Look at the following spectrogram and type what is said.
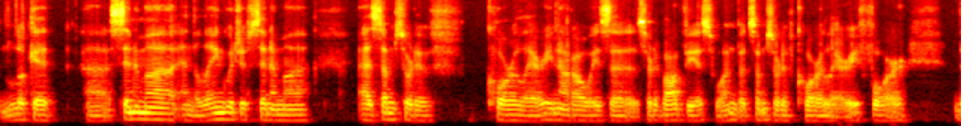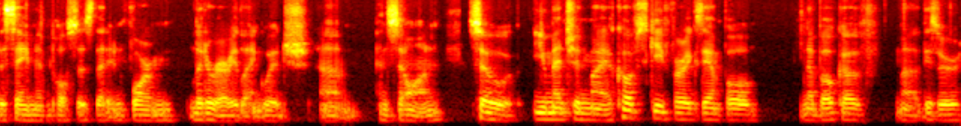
look at uh, cinema and the language of cinema as some sort of corollary, not always a sort of obvious one, but some sort of corollary for the same impulses that inform literary language um, and so on. So you mentioned Mayakovsky, for example, Nabokov. Uh, these are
